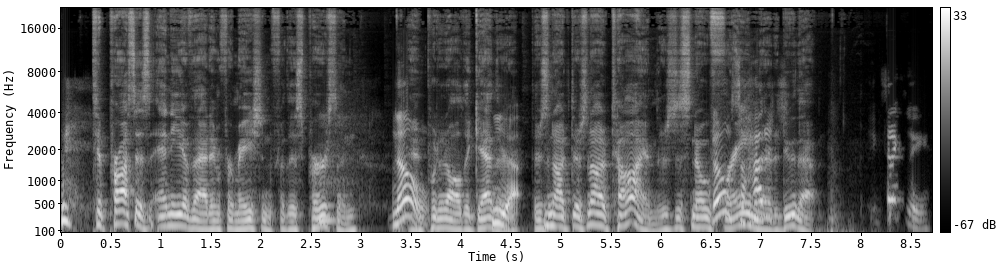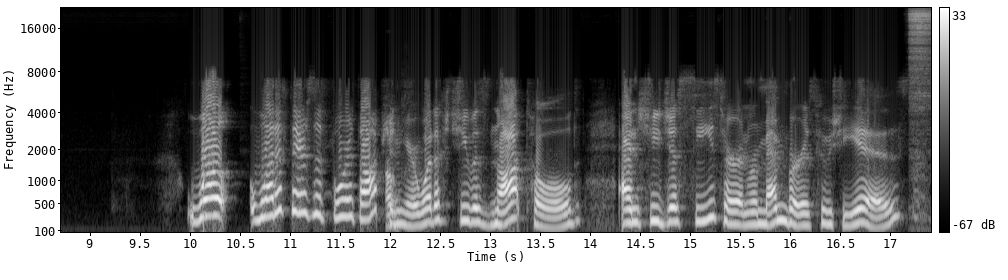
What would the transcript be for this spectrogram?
to process any of that information for this person no, and put it all together. Yeah. There's not there's not a time. There's just no, No, frame how there to do that. exactly. Well, what if there's a fourth option Oh. here? What if she was not told and she just sees her and remembers who she is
